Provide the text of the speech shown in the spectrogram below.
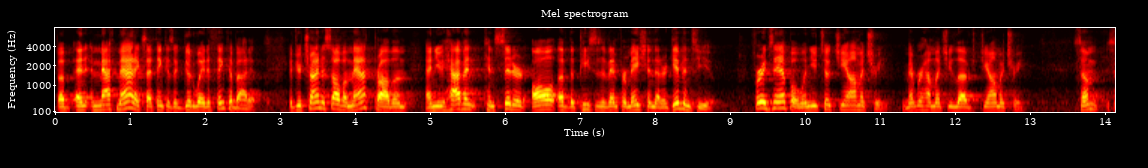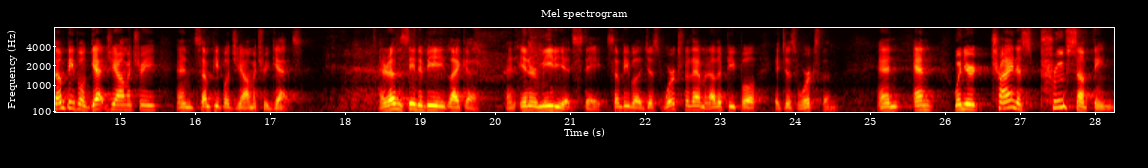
But, and, and mathematics, I think, is a good way to think about it. If you're trying to solve a math problem and you haven't considered all of the pieces of information that are given to you, for example, when you took geometry, remember how much you loved geometry? Some, some people get geometry and some people geometry gets. And there doesn't seem to be like a, an intermediate state. Some people it just works for them, and other people it just works them. And, and when you're trying to prove something,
